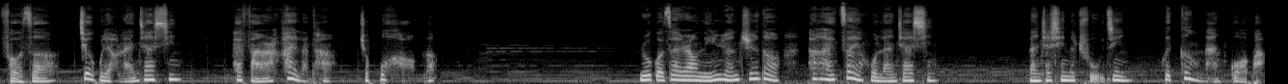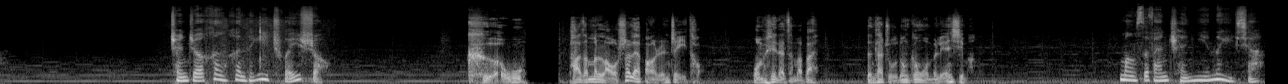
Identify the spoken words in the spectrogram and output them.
否则救不了蓝嘉欣，还反而害了他，就不好了。如果再让林然知道他还在乎蓝嘉欣，蓝嘉欣的处境会更难过吧？陈哲恨恨的一垂手：“可恶，他怎么老是来绑人这一套？我们现在怎么办？等他主动跟我们联系吗？”孟思凡沉吟了一下：“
